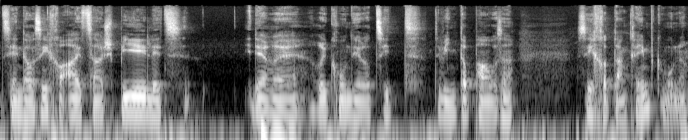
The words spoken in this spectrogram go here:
sind auch sicher ein, zwei Spiele jetzt in dieser Rückrunde oder Zeit der Winterpause sicher dank ihm gewonnen.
